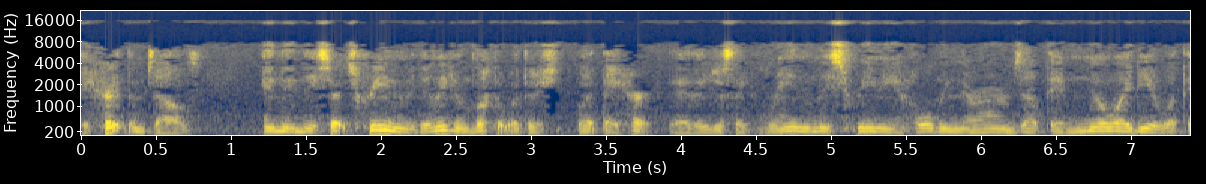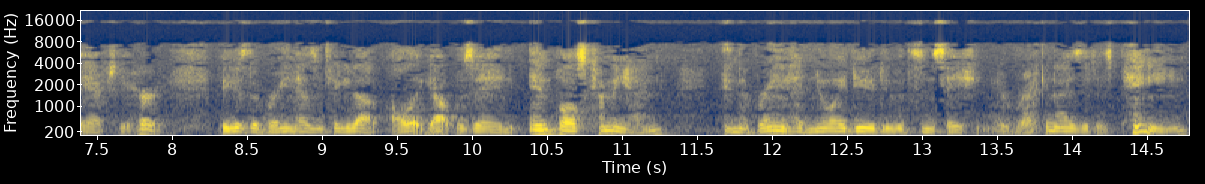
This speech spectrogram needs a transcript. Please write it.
They hurt themselves, and then they start screaming, but they don't even look at what they what they hurt. They're, they're just like randomly screaming and holding their arms up. They have no idea what they actually hurt because the brain hasn't figured out. All it got was an impulse coming in, and the brain had no idea to do with the sensation. It recognized it as pain,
